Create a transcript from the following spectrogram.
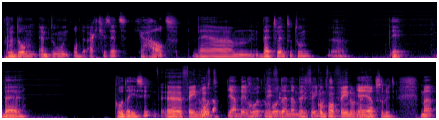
Predom hem toen op de 8 gezet, gehaald bij, um, bij Twente toen. Uh, nee, bij Roda JC? Uh, Feyenoord. Ja, bij Roda, nee, Roda en dan bij Feyenoord. Komt van Feyenoord. Ja, ja, absoluut. Maar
